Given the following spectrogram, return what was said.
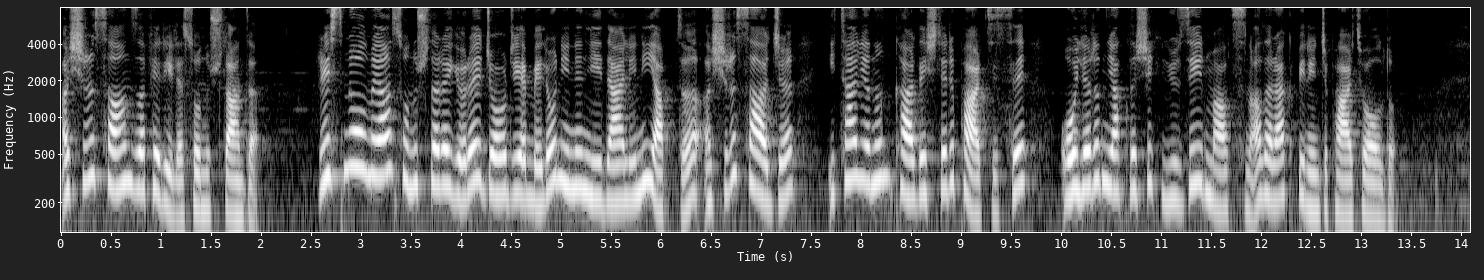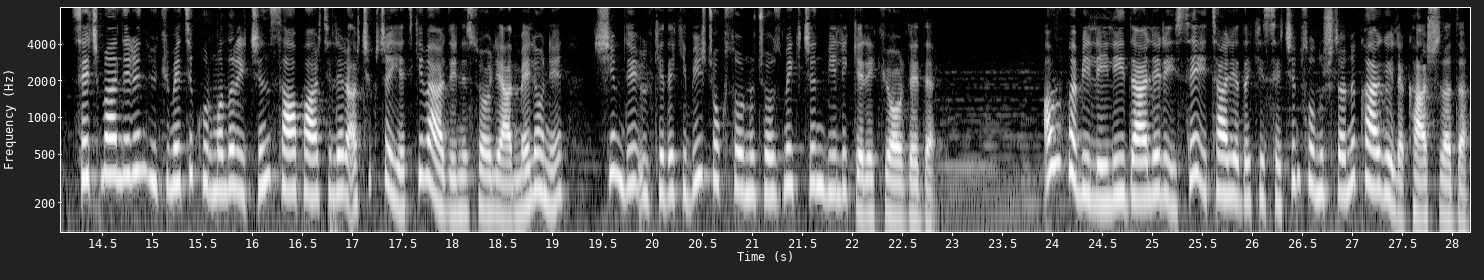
aşırı sağın zaferiyle sonuçlandı. Resmi olmayan sonuçlara göre Giorgia Meloni'nin liderliğini yaptığı aşırı sağcı İtalya'nın Kardeşleri Partisi oyların yaklaşık %26'sını alarak birinci parti oldu. Seçmenlerin hükümeti kurmaları için sağ partileri açıkça yetki verdiğini söyleyen Meloni, şimdi ülkedeki birçok sorunu çözmek için birlik gerekiyor dedi. Avrupa Birliği liderleri ise İtalya'daki seçim sonuçlarını kaygıyla karşıladı.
